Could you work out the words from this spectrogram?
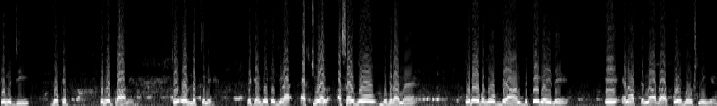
ਤਿੰਨ ਜੀ ਜੋ ਕਿ ਤਿੰਨੋਂ ਭਰਾ ਨੇ ਤੇ ਉਹ ਲਿਪਤ ਨੇ ਤੇ ਕਹਿੰਦੇ ਕਿ ਜਿਹੜਾ ਐਕਚੁਅਲ ਅਸਲ ਜੋ ਮੁਜਰਮ ਹੈ ਉਹਦੇ ਵੱਲੋਂ ਬਿਆਨ ਦਿੱਤੇ ਗਏ ਨੇ ਕਿ ਇਹਨਾਂ ਤਿੰਨਾਂ ਦਾ ਕੋਈ ਦੋਸ਼ ਨਹੀਂ ਹੈ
